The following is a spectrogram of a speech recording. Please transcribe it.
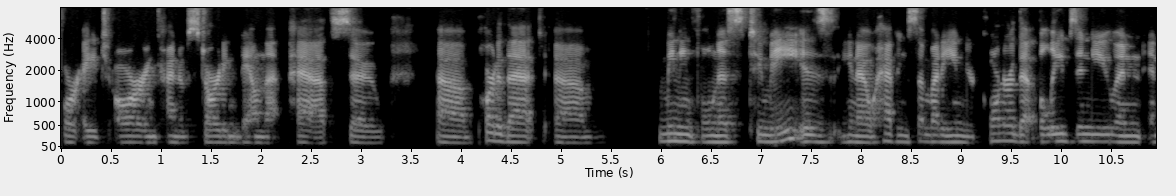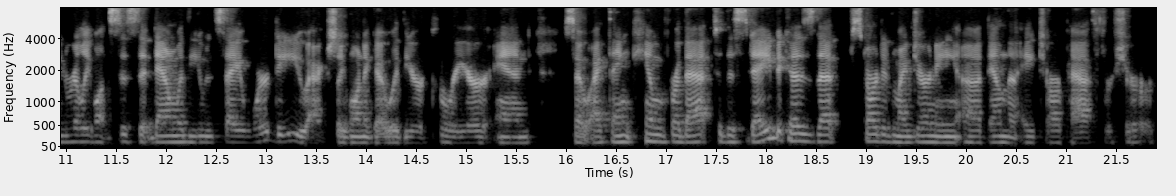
for HR and kind of starting down that path. So uh, part of that um, meaningfulness to me is you know having somebody in your corner that believes in you and and really wants to sit down with you and say where do you actually want to go with your career and so i thank him for that to this day because that started my journey uh, down the hr path for sure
